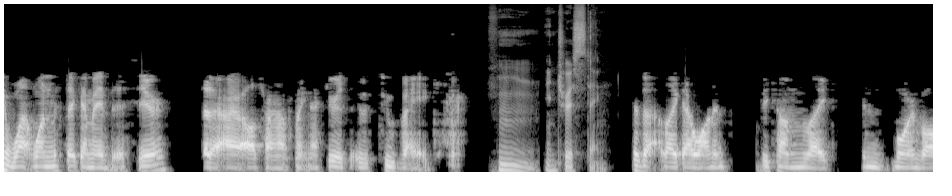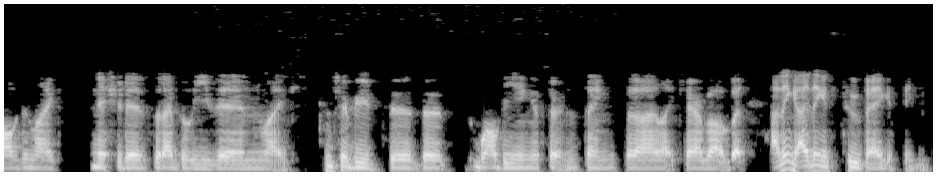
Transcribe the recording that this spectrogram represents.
one one mistake I made this year that I, I'll try not to make next year is it was too vague. Hmm. Interesting. Because I, like I wanted to become like in, more involved in like initiatives that I believe in, like contribute to the well-being of certain things that I like care about. But I think I think it's too vague a theme.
